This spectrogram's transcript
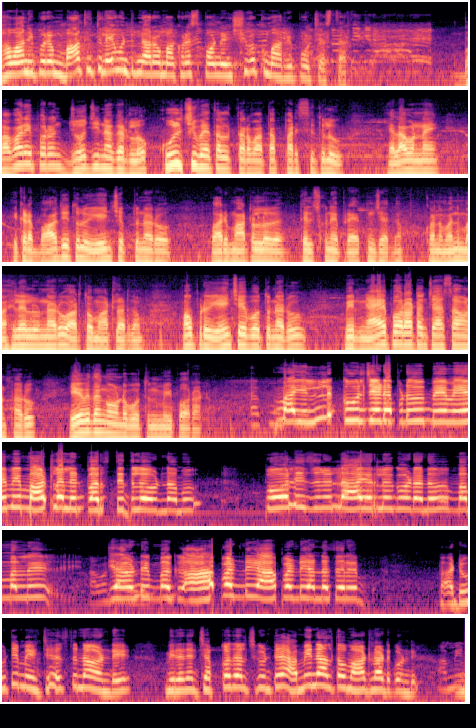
భవానీపురం బాధితులు ఏమంటున్నారో మా కరెస్పాండెంట్ శివకుమార్ రిపోర్ట్ చేస్తారు. భవానీపురం జోజీనగర్లో కూల్చివేతల తర్వాత పరిస్థితులు ఎలా ఉన్నాయి? ఇక్కడ బాధితులు ఏం చెప్తున్నారో వారి మాటల్లో తెలుసుకునే ప్రయత్నం చేద్దాం. కొంతమంది మహిళలు ఉన్నారు వారితో మాట్లాడదాం. మా ఇప్పుడు ఏం చేయబోతున్నారు? మీరు న్యాయ పోరాటం చేస్తామంటున్నారు ఏ విధంగా ఉండబోతుంది మీ పోరాటం? మా ఇల్లు కూల్చేటప్పుడు మేమేమీ మాట్లాడలేని పరిస్థితిలో ఉన్నాము. పోలీసులు లాయర్లు కూడాను మమ్మల్ని ఏమండి మాకు ఆపండి ఆపండి అన్నా సరే ఆ డ్యూటీ మేము చేస్తున్నామండి. మీరు ఏదైనా చెప్పుకోదలుచుకుంటే అమీనాలతో మాట్లాడుకోండి.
